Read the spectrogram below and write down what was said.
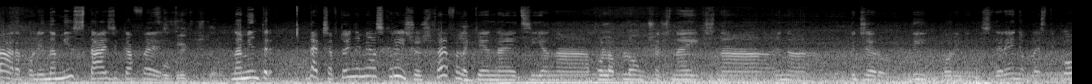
πάρα πολύ. Να μην στάζει καφές. Πού βρήκες τώρα; Να μην... τρε- Εντάξει, αυτό είναι μιας χρήσεως. Θα ήθελα και ένα έτσι για να πολλαπλών, ξέρεις να έχεις να, ένα. Δεν ξέρω τι μπορεί να είναι, σιδερένιο, πλαστικό,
